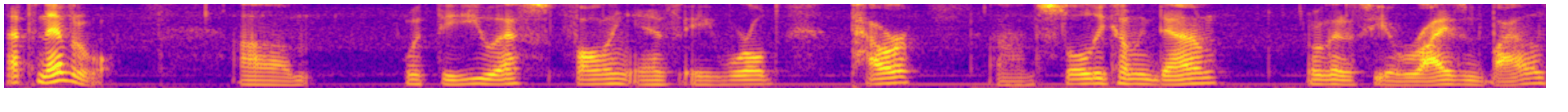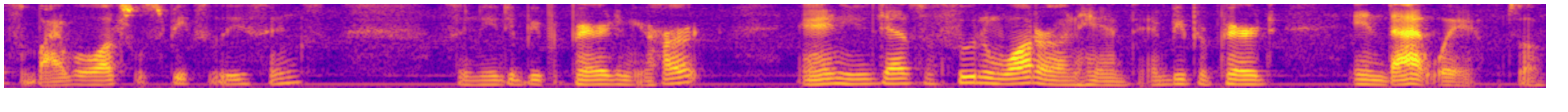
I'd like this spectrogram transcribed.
That's inevitable. Um, with the U.S. falling as a world power, um, slowly coming down, we're going to see a rise in violence. The Bible also speaks of these things. So you need to be prepared in your heart, and you need to have some food and water on hand, and be prepared in that way. So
